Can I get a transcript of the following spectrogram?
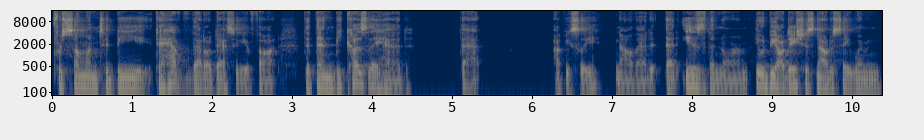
for someone to be, to have that audacity of thought that then because they had that, obviously, now that it, that is the norm, it would be audacious now to say women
